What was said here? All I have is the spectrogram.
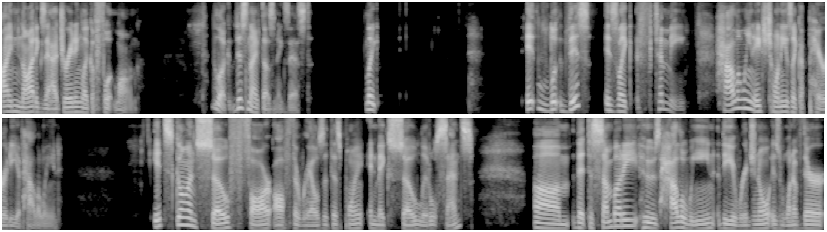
I'm not exaggerating, like a foot long. Look, this knife doesn't exist. Like, it look this is like to me, Halloween H20 is like a parody of Halloween. It's gone so far off the rails at this point and makes so little sense. Um, that to somebody whose Halloween, the original, is one of their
